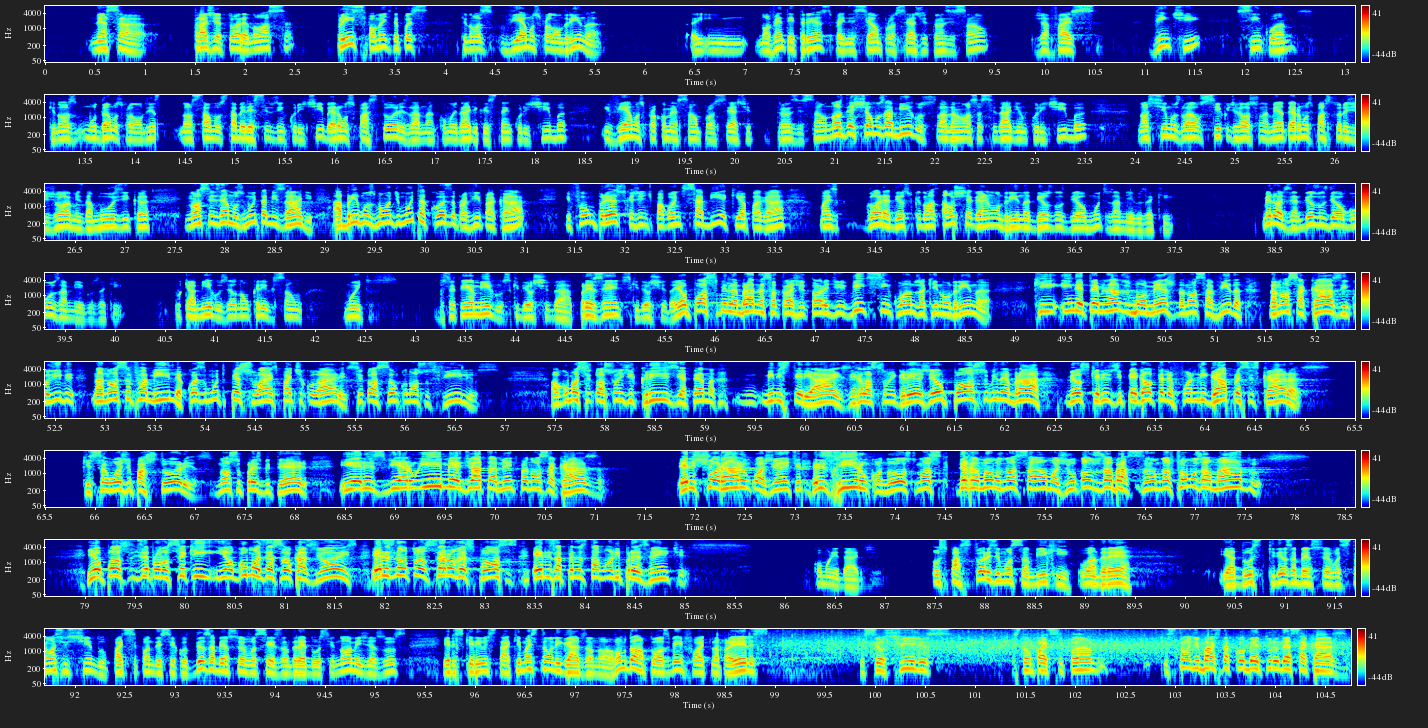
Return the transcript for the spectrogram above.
nessa trajetória nossa, principalmente depois que nós viemos para Londrina em 93 para iniciar um processo de transição, já faz 25 anos. Que nós mudamos para Londrina, nós estávamos estabelecidos em Curitiba, éramos pastores lá na comunidade cristã em Curitiba e viemos para começar um processo de transição. Nós deixamos amigos lá na nossa cidade em Curitiba, nós tínhamos lá um ciclo de relacionamento, éramos pastores de jovens da música, nós fizemos muita amizade, abrimos mão de muita coisa para vir para cá e foi um preço que a gente pagou, a gente sabia que ia pagar, mas glória a Deus, porque nós, ao chegar em Londrina, Deus nos deu muitos amigos aqui. Melhor dizendo, Deus nos deu alguns amigos aqui, porque amigos eu não creio que são muitos. Você tem amigos que Deus te dá, presentes que Deus te dá. Eu posso me lembrar nessa trajetória de 25 anos aqui em Londrina, que em determinados momentos da nossa vida, da nossa casa, inclusive na nossa família, coisas muito pessoais, particulares, situação com nossos filhos, algumas situações de crise, até ministeriais, em relação à igreja, eu posso me lembrar, meus queridos, de pegar o telefone e ligar para esses caras, que são hoje pastores, nosso presbitério, e eles vieram imediatamente para nossa casa. Eles choraram com a gente, eles riram conosco, nós derramamos nossa alma junto, nós os abraçamos, nós fomos amados. E eu posso dizer para você que em algumas dessas ocasiões, eles não trouxeram respostas, eles apenas estavam ali presentes. Comunidade. Os pastores de Moçambique, o André e a Dulce, que Deus abençoe vocês, estão assistindo, participando desse culto. Deus abençoe vocês, André e Dulce, em nome de Jesus. Eles queriam estar aqui, mas estão ligados a nós. Vamos dar um aplauso bem forte lá para eles, os seus filhos que estão participando, estão debaixo da cobertura dessa casa.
